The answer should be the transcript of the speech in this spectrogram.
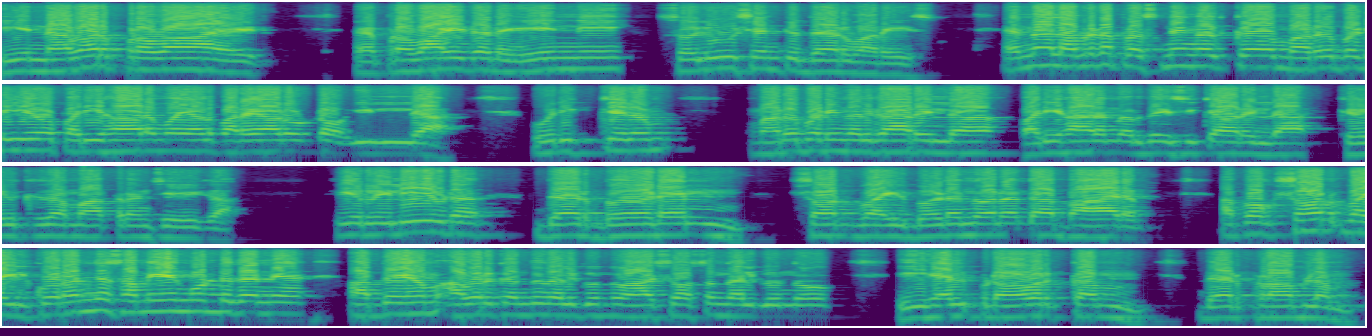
He never provide provided any solution to their worries എന്നാൽ അവരുടെ പ്രശ്നങ്ങൾക്ക് മറുപടിയോ പരിഹാരമോ അയാൾ പറയാറുണ്ടോ? ഇല്ല. ഒരിക്കലും മറുപടി നൽകാറില്ല പരിഹാരം നിർദ്ദേശിക്കാറില്ല കേൾക്കുക മാത്രം ചെയ്യുക. He relieved their burden short while burden എന്ന് പറഞ്ഞാൽ എന്താ? ഭാരം. അപ്പൊ ഷോർട്ട് വൈൽ കുറഞ്ഞ സമയം കൊണ്ട് തന്നെ അദ്ദേഹം അവർക്ക് എന്ത് നൽകുന്നു? ആശ്വാസം നൽകുന്നു. ഈ ഹെൽപ്പ് ഓവർകം ദർ പ്രോബ്ലം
